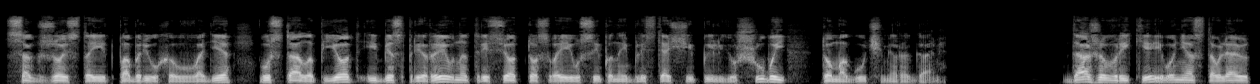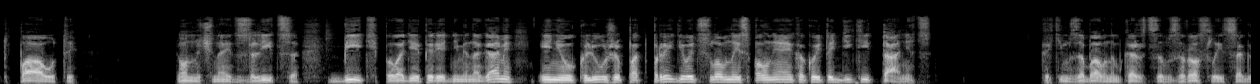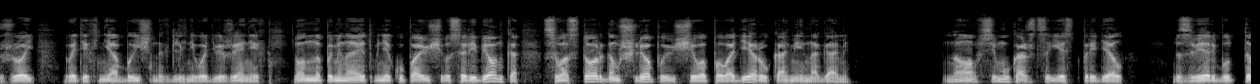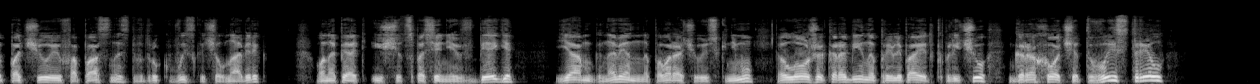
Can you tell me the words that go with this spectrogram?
Сакжой стоит по брюхо в воде, устало пьет и беспрерывно трясет то своей усыпанной блестящей пылью шубой, то могучими рогами. Даже в реке его не оставляют пауты. Он начинает злиться, бить по воде передними ногами и неуклюже подпрыгивать, словно исполняя какой-то дикий танец. Каким забавным кажется взрослый сагжой в этих необычных для него движениях. Он напоминает мне купающегося ребенка с восторгом шлепающего по воде руками и ногами. Но всему, кажется, есть предел. Зверь, будто почуяв опасность, вдруг выскочил на берег. Он опять ищет спасения в беге. Я мгновенно поворачиваюсь к нему, ложе карабина прилипает к плечу, грохочет выстрел —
